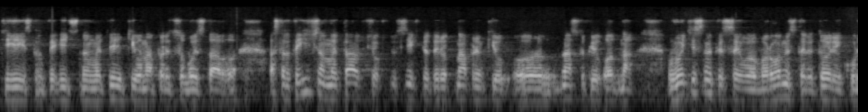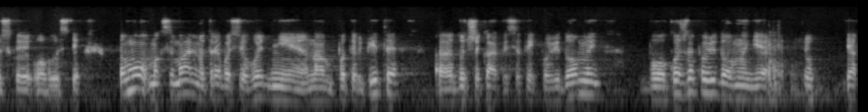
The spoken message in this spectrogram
тієї стратегічної мети, які вона перед собою ставила. А стратегічна мета всіх, чотирьох напрямків наступів одна: витіснити сили оборони з території Курської області. Тому максимально треба сьогодні нам потерпіти, е, дочекатися тих повідомлень. Бо кожне повідомлення, я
